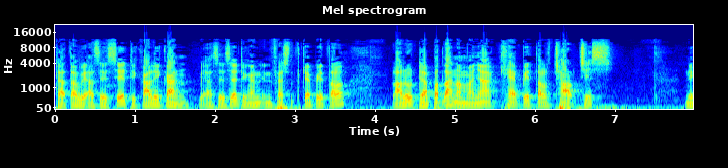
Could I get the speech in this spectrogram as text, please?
data WACC dikalikan WACC dengan invested capital Lalu dapatlah namanya capital charges. Ini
